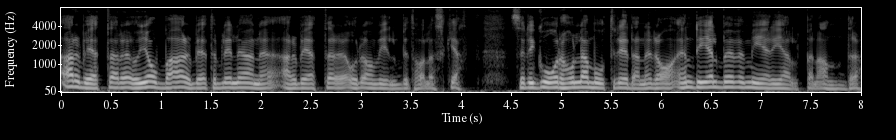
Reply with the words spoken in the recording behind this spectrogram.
arbetare och jobba arbete, bli lönearbetare och de vill betala skatt. Så det går att hålla emot redan idag. En del behöver mer hjälp än andra.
